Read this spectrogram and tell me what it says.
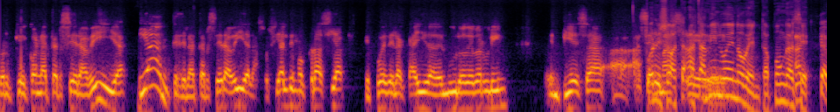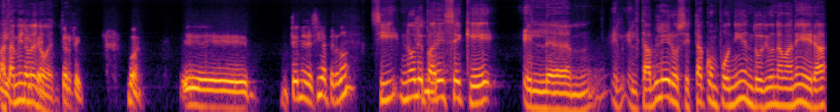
Porque con la tercera vía, y antes de la tercera vía, la socialdemocracia, después de la caída del muro de Berlín, empieza a, a Por eso, hasta, 1990, eh, póngase, ah, hasta 1990. Perfecto. Bueno, eh, ¿usted me decía, perdón? Si no le parece que Em, el, tablero se está componiendo de una manera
